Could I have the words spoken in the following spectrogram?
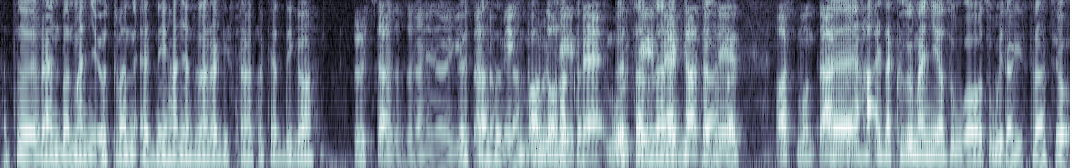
Hát rendben, mennyi? 50 néhány ezeren regisztráltak eddig a... 500 ezeren regisztráltak. 500 ezeren, pardon, múlt héten, 500 ezeren regisztráltak. Azt mondták, hogy... ezek közül mennyi az, az új regisztráció,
